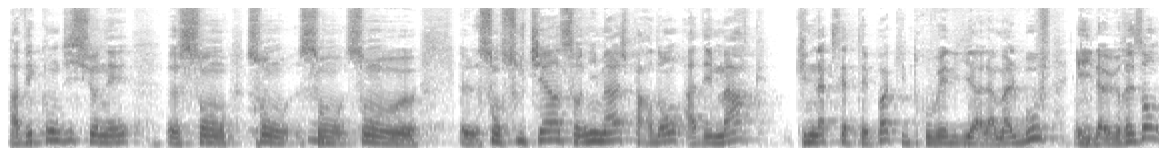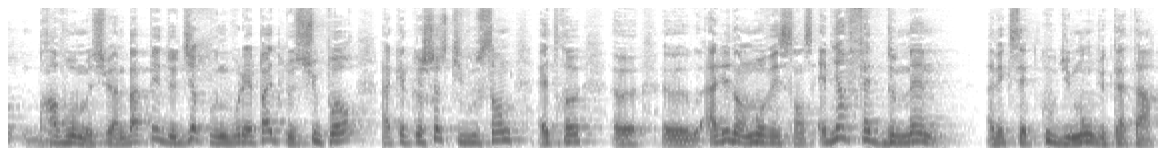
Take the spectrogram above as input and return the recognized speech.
avait conditionné euh, son, son, son, son, euh, son soutien, son image, pardon, à des marques qu'il n'acceptait pas, qu'il trouvait lié à la malbouffe. Et il a eu raison, bravo Monsieur Mbappé, de dire que vous ne voulez pas être le support à quelque chose qui vous semble être euh, euh, aller dans le mauvais sens. Eh bien, faites de même avec cette Coupe du Monde du Qatar.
